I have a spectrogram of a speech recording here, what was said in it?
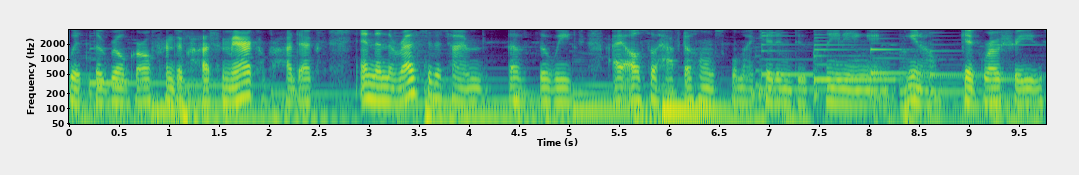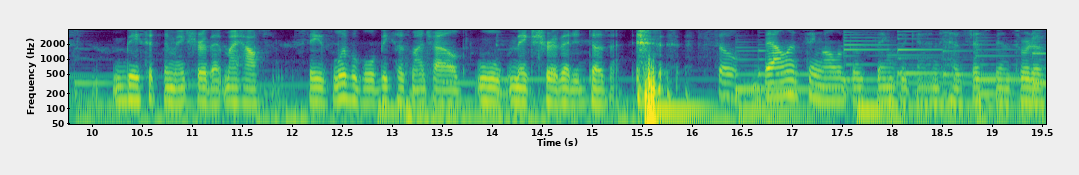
with the Real Girlfriends Across America projects. And then the rest of the time of the week, I also have to homeschool my kid and do cleaning and, you know, get groceries, basically make sure that my house stays livable because my child will make sure that it doesn't. so, balancing all of those things again has just been sort of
